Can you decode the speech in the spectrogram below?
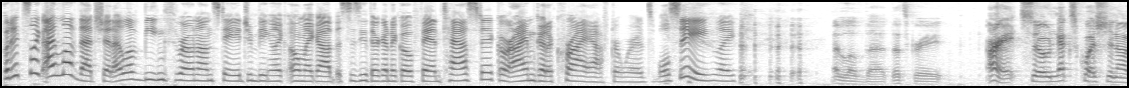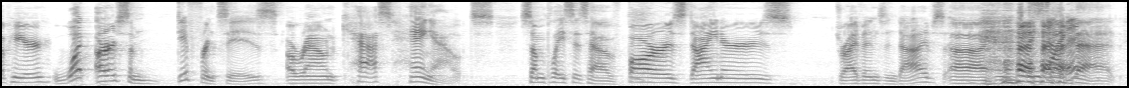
But it's like I love that shit. I love being thrown on stage and being like, "Oh my god, this is either going to go fantastic or I'm going to cry afterwards." We'll see. Like I love that. That's great. All right, so next question up here. What are some differences around cast hangouts? Some places have bars, diners, drive ins, and dives, uh, and things like that.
